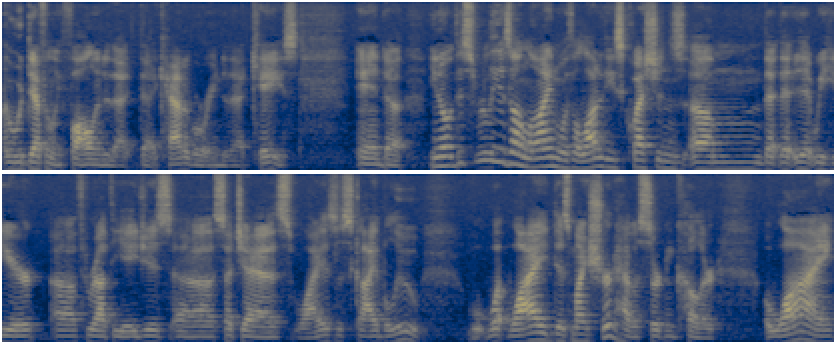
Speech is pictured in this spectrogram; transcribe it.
it would definitely fall into that, that category, into that case. And, uh, you know, this really is on line with a lot of these questions um, that, that, that, we hear uh, throughout the ages, uh, such as, why is the sky blue? What, why does my shirt have a certain color? Why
